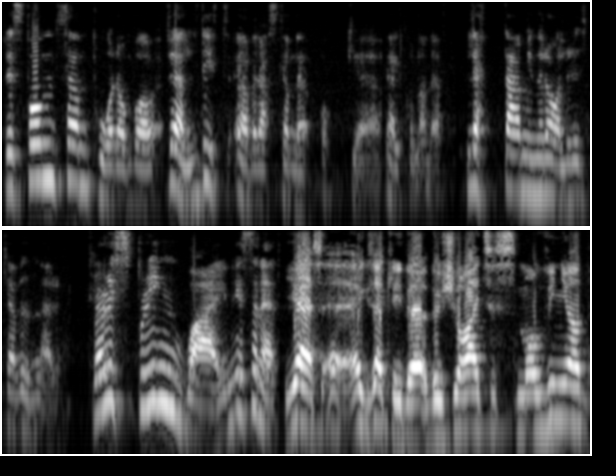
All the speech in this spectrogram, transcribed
responsen på dem var väldigt överraskande och eh, välkomnande. Lätta mineralrika viner. Very spring wine, isn't it? Yes, exactly. The the Jura it's a small vineyard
